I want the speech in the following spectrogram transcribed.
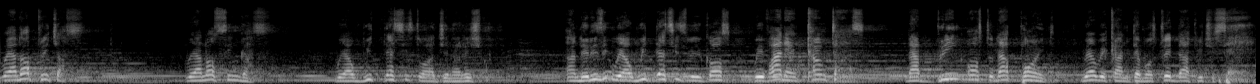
We are not preachers, we are not singers, we are witnesses to our generation. And the reason we are witnesses is because we've had encounters that bring us to that point where we can demonstrate that which you say.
